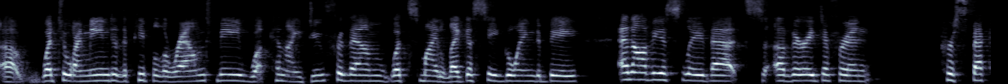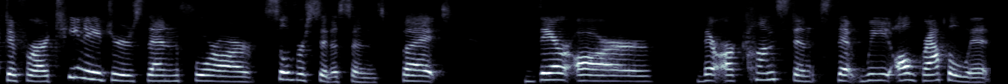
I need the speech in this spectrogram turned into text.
uh, what do i mean to the people around me what can i do for them what's my legacy going to be and obviously, that's a very different perspective for our teenagers than for our silver citizens. But there are there are constants that we all grapple with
